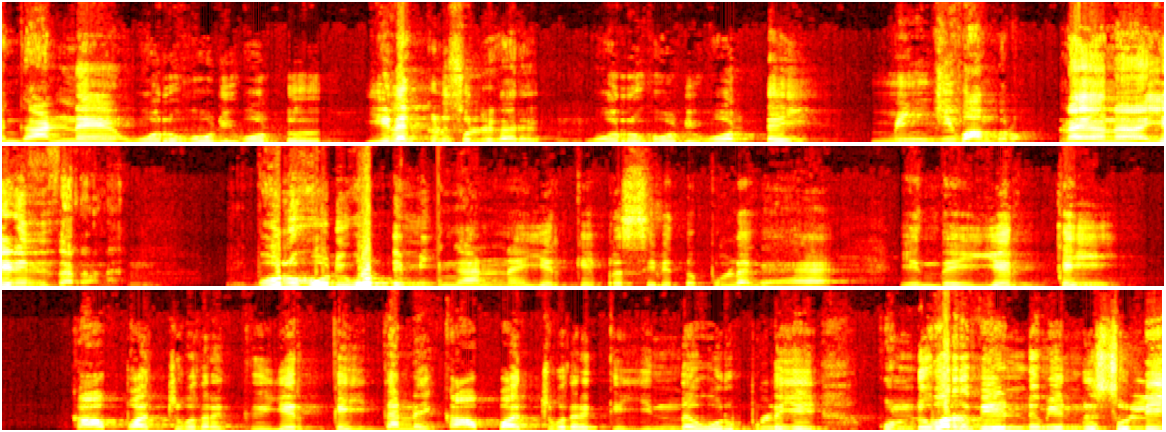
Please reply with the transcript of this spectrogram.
எங்க அண்ணன் ஒரு கோடி ஓட்டு இலக்குன்னு சொல்லிருக்காரு. ஒரு கோடி ஓட்டை மிஞ்சி வாங்குறோம். நான் எழுதி தரேன் ஒரு கோடி ஓட்டை எங்க அண்ணன் இயற்கை பிரசவித்த புள்ளங்க இந்த இயற்கை காப்பாற்றுவதற்கு இயற்கை தன்னை காப்பாற்றுவதற்கு இந்த ஒரு பிள்ளையை கொண்டு வர வேண்டும் என்று சொல்லி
